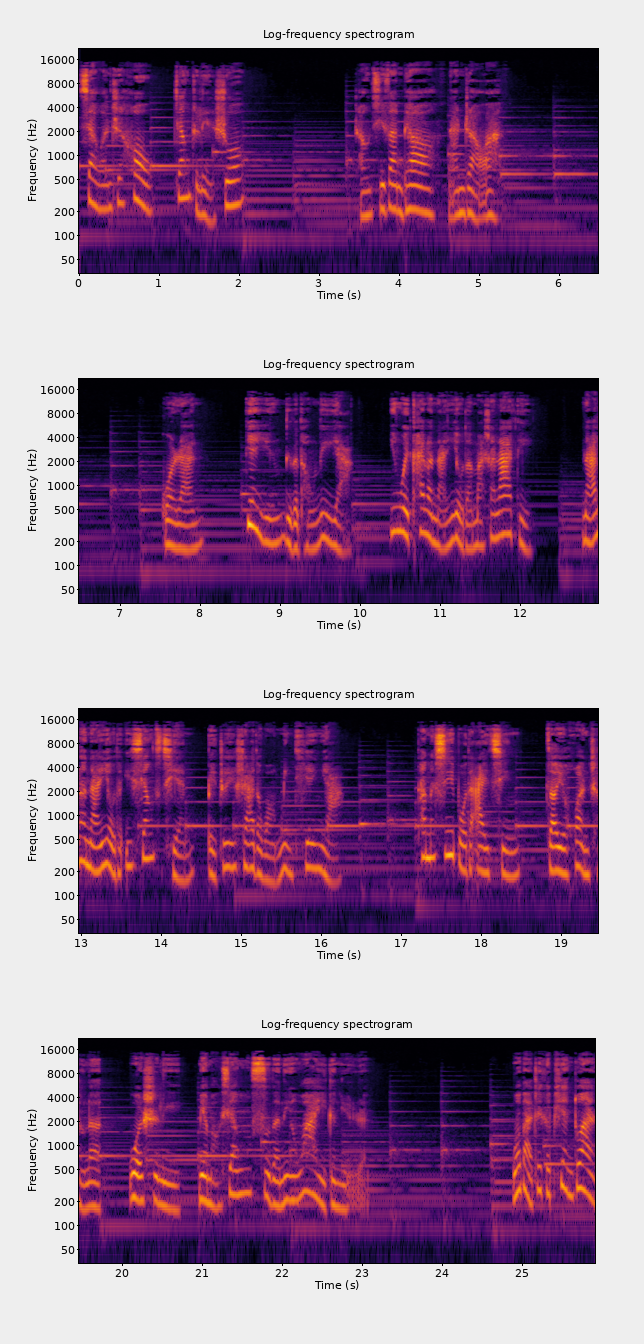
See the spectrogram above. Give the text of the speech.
笑完之后，僵着脸说。长期饭票难找啊！果然，电影里的佟丽娅，因为开了男友的玛莎拉蒂，拿了男友的一箱子钱，被追杀的亡命天涯。他们稀薄的爱情，早已换成了卧室里面貌相似的另外一个女人。我把这个片段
